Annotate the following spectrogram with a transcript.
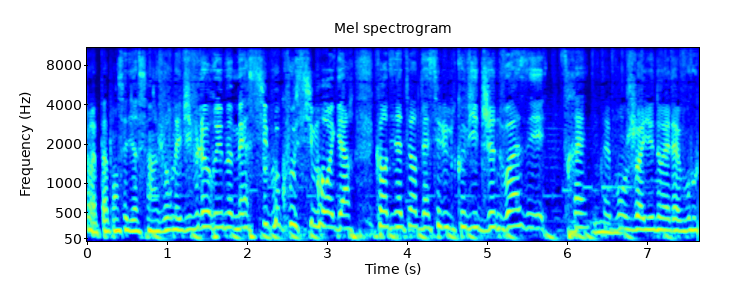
J'aurais pas pensé dire ça un jour, mais vive le rhume. Merci beaucoup, Simon Regard, coordinateur de la cellule Covid genevoise et très, très bon joyeux Noël à vous.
